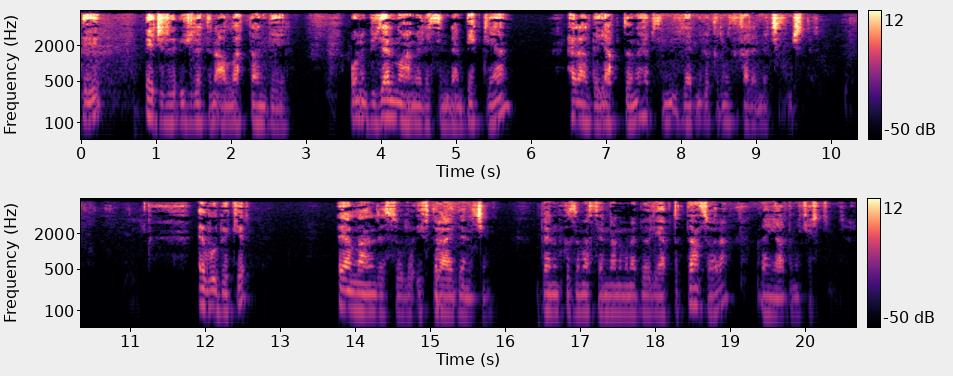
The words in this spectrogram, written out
Deyip ecri, ücretini Allah'tan değil. Onu güzel muamelesinden bekleyen herhalde yaptığını hepsinin üzerine bir kırmızı kalemle çizmiştir. Ebu Bekir Ey Allah'ın Resulü iftira eden için benim kızıma senin hanımına böyle yaptıktan sonra ben yardımı kestim diyor.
